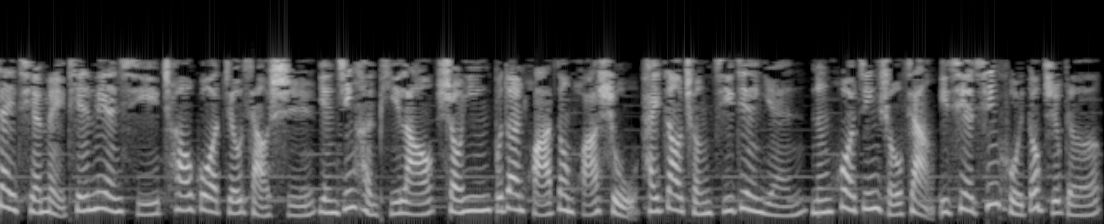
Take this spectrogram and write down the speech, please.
赛前每天练习超过九小时，眼睛很疲劳，手因不断滑动滑鼠，还造成肌腱炎。能获金手奖，一切辛苦都值得。”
